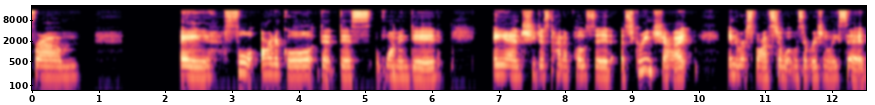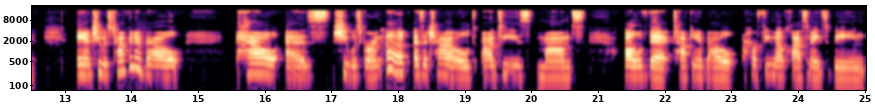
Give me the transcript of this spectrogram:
from a full article that this woman did, and she just kind of posted a screenshot in response to what was originally said. And she was talking about how, as she was growing up as a child, aunties, moms, all of that talking about her female classmates being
